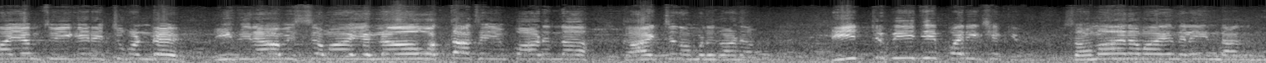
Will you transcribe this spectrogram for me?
നയം സ്വീകരിച്ചുകൊണ്ട് ഇതിനാവശ്യമായ എല്ലാ ഒത്താശയും പാടുന്ന കാഴ്ച നമ്മൾ കാണുക. പരീക്ഷയ്ക്കും സമാനമായ നിലയുണ്ടാകുന്നു.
